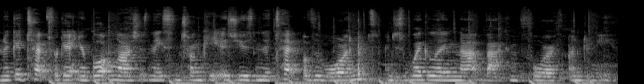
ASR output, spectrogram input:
And a good tip for getting your bottom lashes nice and chunky is using the tip of the wand and just wiggling that back and forth underneath.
